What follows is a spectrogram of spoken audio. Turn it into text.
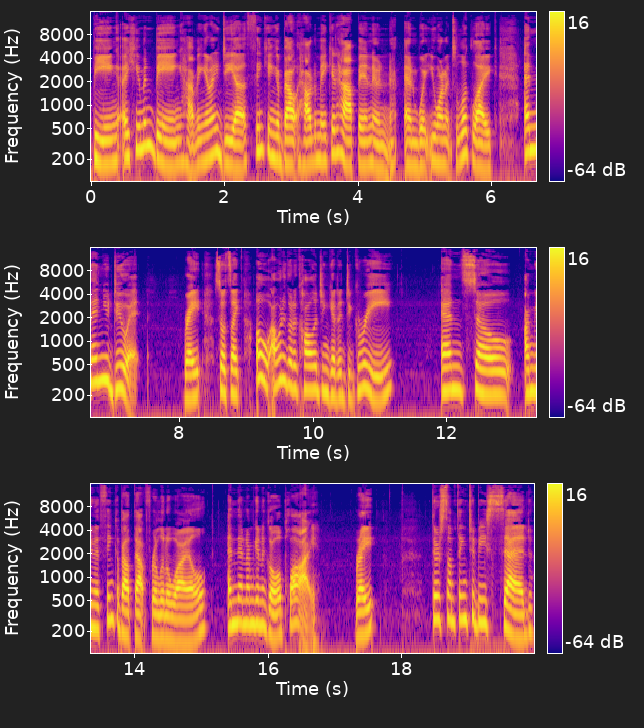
being a human being, having an idea, thinking about how to make it happen and and what you want it to look like, and then you do it. Right? So it's like, "Oh, I want to go to college and get a degree." And so I'm going to think about that for a little while and then I'm going to go apply, right? There's something to be said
